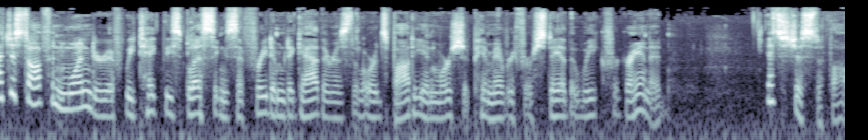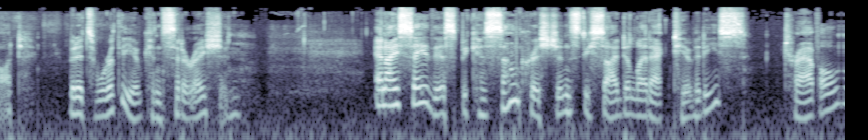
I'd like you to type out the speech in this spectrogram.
I just often wonder if we take these blessings of freedom to gather as the Lord's body and worship Him every first day of the week for granted. It's just a thought, but it's worthy of consideration. And I say this because some Christians decide to let activities, travel,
